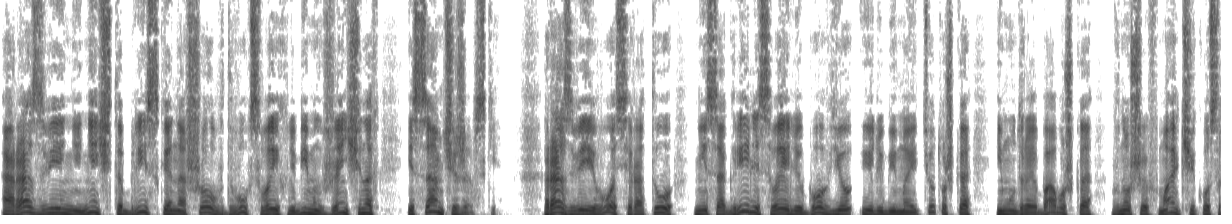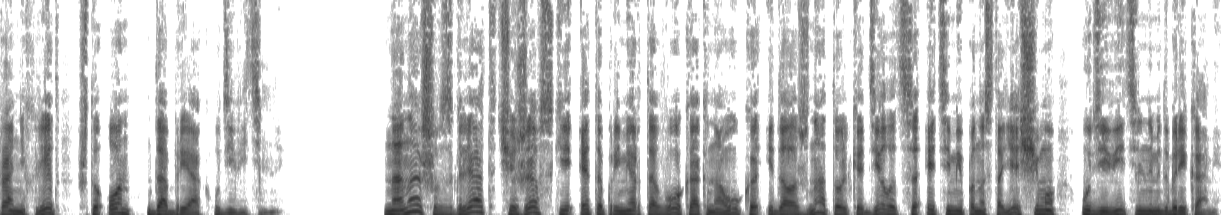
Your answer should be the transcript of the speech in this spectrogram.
А разве не нечто близкое нашел в двух своих любимых женщинах и сам Чижевский? Разве его, сироту, не согрели своей любовью и любимая тетушка, и мудрая бабушка, внушив мальчику с ранних лет, что он добряк удивительный? На наш взгляд, Чижевский — это пример того, как наука и должна только делаться этими по-настоящему удивительными добряками.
